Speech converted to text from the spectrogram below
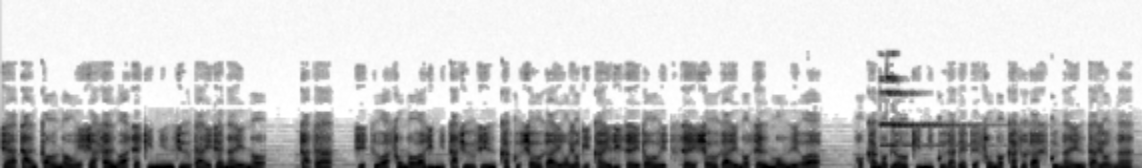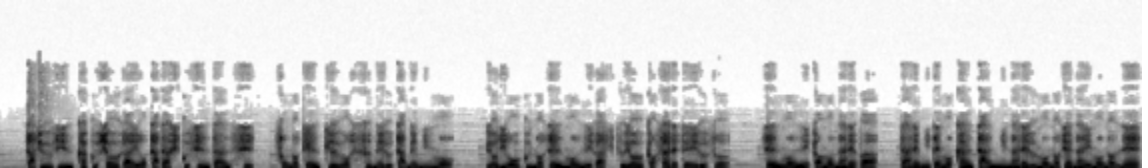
じゃあ担当のお医者さんは責任重大じゃないの？ただ、実はその割に多重人格障害及び乖離性同一性障害の専門医は、他の病気に比べてその数が少ないんだよな。多重人格障害を正しく診断し、その研究を進めるためにも、より多くの専門医が必要とされているぞ。専門医ともなれば、誰にでも簡単になれるものじゃないものね。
